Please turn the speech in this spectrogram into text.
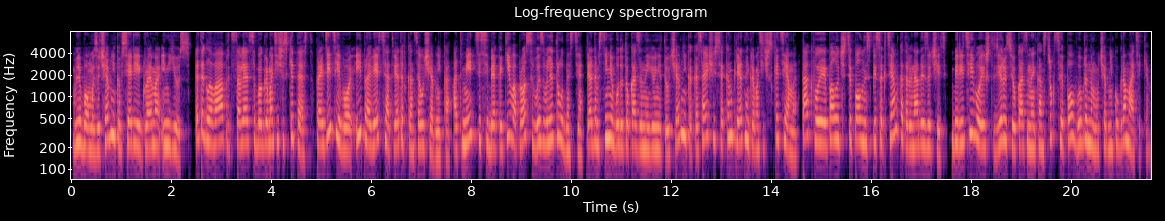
в любом из учебников серии Grammar in Use. Эта глава представляет собой грамматический тест. Пройдите его и проверьте ответы в конце учебника. Отметьте себе, какие вопросы вызвали трудности. Рядом с ними будут указаны юниты учебника, касающиеся конкретной грамматической темы. Так вы получите полный список тем, которые надо изучить. Берите его и штудируйте указанные конструкции по выбранному учебнику грамматики.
